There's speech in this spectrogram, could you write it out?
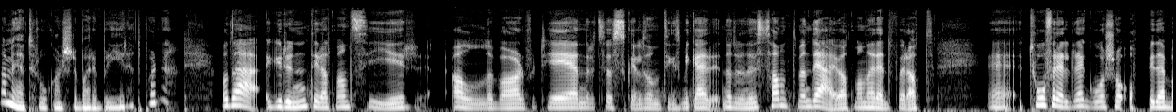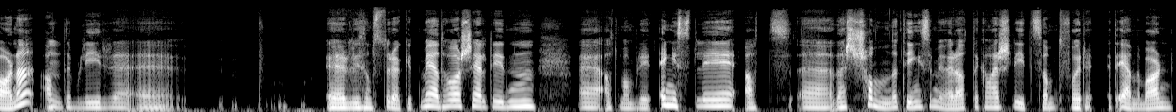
Ja, men jeg tror kanskje det bare blir et barn, jeg. Og det er grunnen til at man sier alle barn fortjener et søsken, eller sånne ting som ikke er nødvendigvis sant, men det er jo at man er redd for at eh, to foreldre går så opp i det barnet at Mm. det blir eh, eh, liksom strøket medhårs hele tiden, eh, at man blir engstelig, at eh, det er sånne ting som gjør at det kan være slitsomt for et enebarn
